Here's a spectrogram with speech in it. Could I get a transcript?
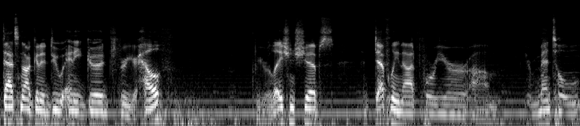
that's not going to do any good for your health, for your relationships, and definitely not for your um, your mental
